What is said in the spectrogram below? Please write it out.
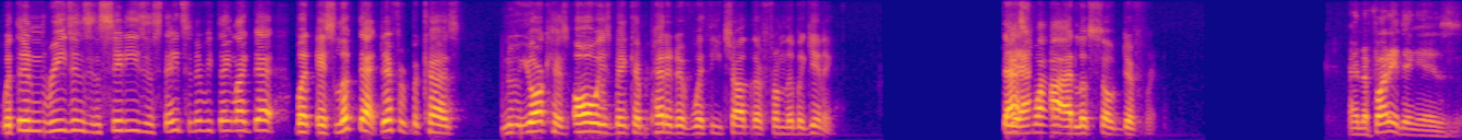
within regions and cities and states and everything like that, but it's looked at different because New York has always been competitive with each other from the beginning. That's Yeah. why it looks so different. And the funny thing is,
